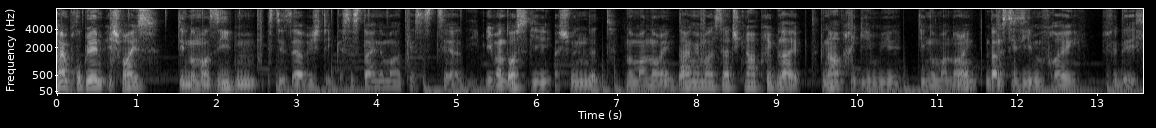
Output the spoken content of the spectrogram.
Kein Problem, ich weiß, die Nummer 7 ist dir sehr wichtig. Es ist deine Marke, es ist CR7. Lewandowski verschwindet, Nummer 9. Sagen wir mal, Serge Gnabry bleibt. Gnabry geben wir die Nummer 9 und dann ist die 7 frei für dich.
